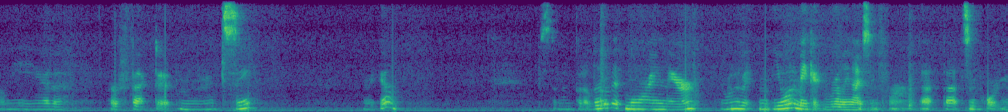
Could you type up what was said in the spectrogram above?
let me gotta perfect it. Let's see. There we go. Gonna put a little bit more in there. You want to you want to make it really nice and firm. That that's important.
